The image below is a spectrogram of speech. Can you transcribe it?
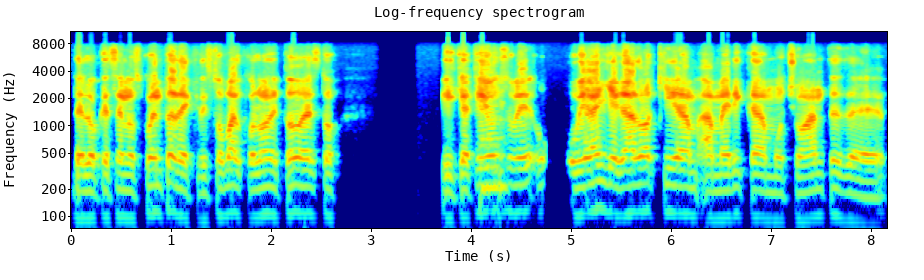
de lo que se nos cuenta de Cristóbal Colón y todo esto, y que aquellos hubieran llegado aquí a América mucho antes de,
